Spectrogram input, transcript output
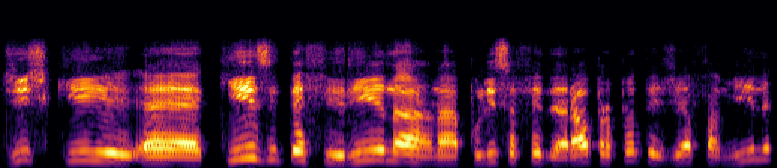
Diz que é, quis interferir na, na Polícia Federal para proteger a família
